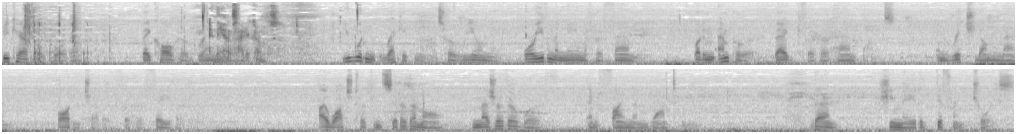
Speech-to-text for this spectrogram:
Be careful, Gordon. They call her Granny. And the outsider comes. You wouldn't recognize her real name, or even the name of her family. But an emperor begged for her hand once, and rich young men fought each other for her favor. I watched her consider them all, measure their worth, and find them wanting. Then, she made a different choice.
